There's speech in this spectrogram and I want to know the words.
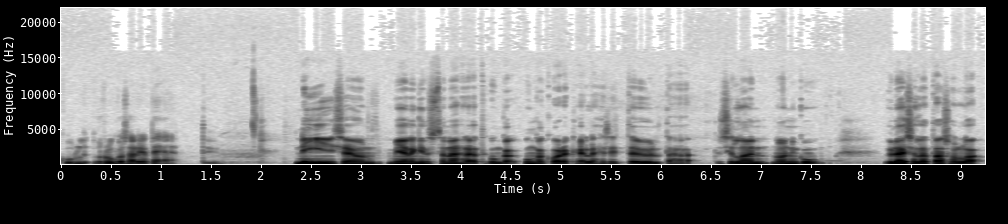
kun runkosarja päättyy? Niin, se on mielenkiintoista nähdä, että kuinka, kuinka korkealle he sitten yltää. Sillain noin niin kuin yleisellä tasolla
